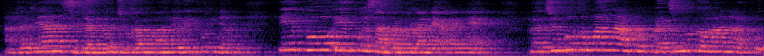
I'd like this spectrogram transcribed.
Akhirnya Zidan pun juga memanggil ibunya. Ibu ibu sampai merengek-rengek bajuku ke mana bu? Bajuku ke mana bu?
